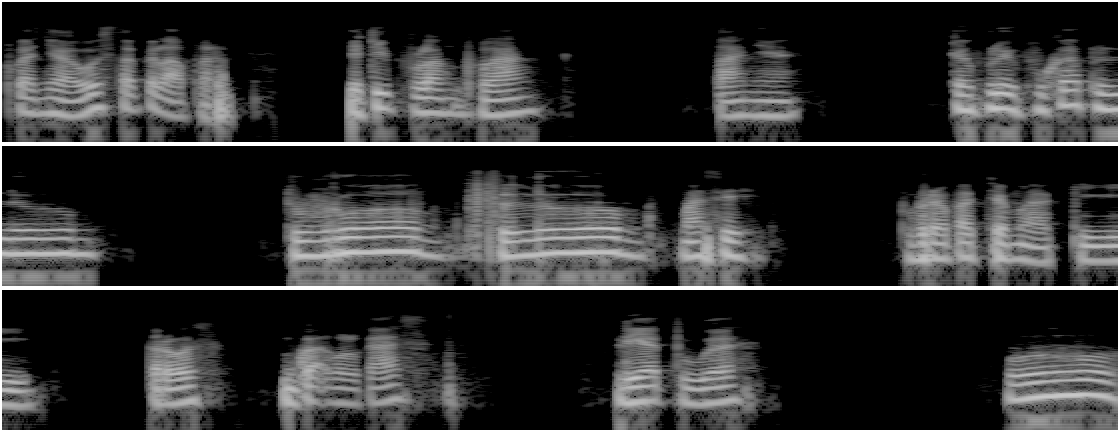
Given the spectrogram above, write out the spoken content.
Bukan haus, tapi lapar. Jadi pulang-pulang tanya, udah boleh buka belum? Durung, belum, masih beberapa jam lagi. Terus buka kulkas, lihat buah. Wow,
